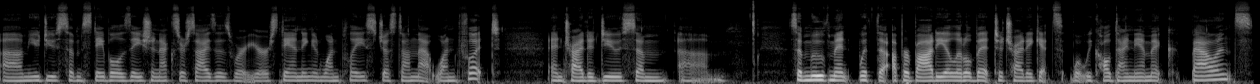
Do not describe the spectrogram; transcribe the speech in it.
um, you do some stabilization exercises where you're standing in one place just on that one foot and try to do some um, some movement with the upper body a little bit to try to get what we call dynamic balance.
